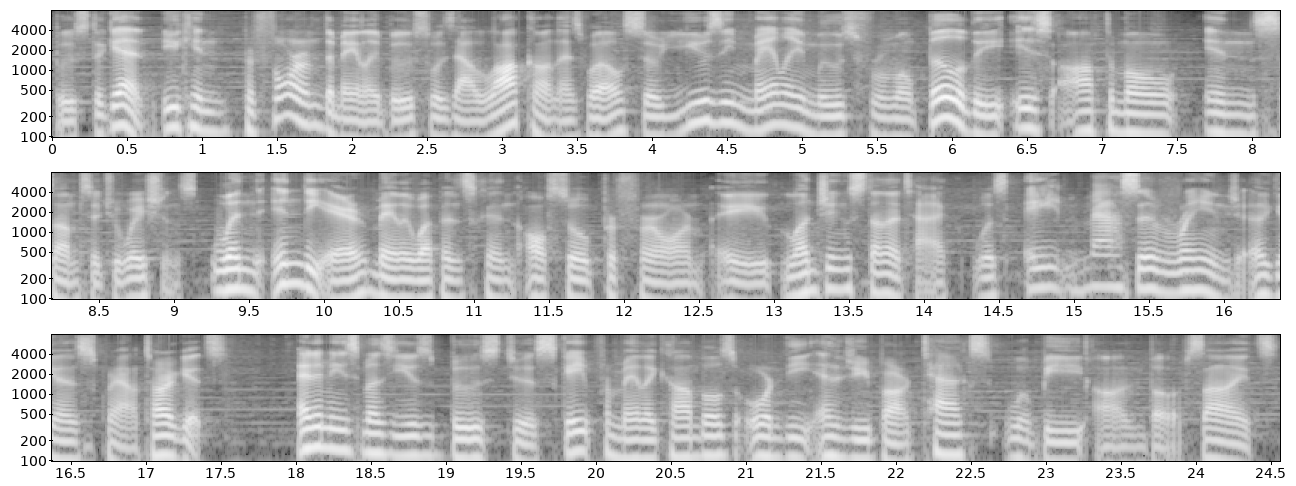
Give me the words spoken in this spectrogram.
boost again. You can perform the melee boost without lock on as well, so using melee moves for mobility is optimal in some situations. When in the air, melee weapons can also perform a lunging stun attack with a massive range against ground targets. Enemies must use boost to escape from melee combos or the energy bar attacks will be on both sides.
